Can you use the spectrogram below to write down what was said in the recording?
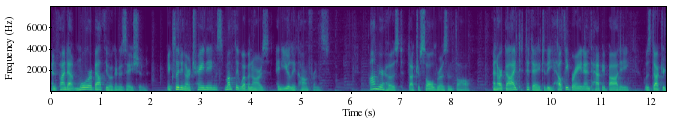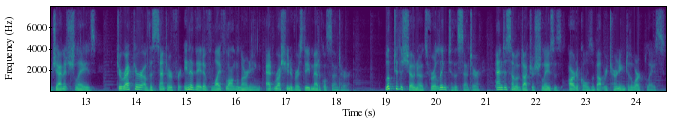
and find out more about the organization including our trainings, monthly webinars, and yearly conference. I'm your host, Dr. Saul Rosenthal, and our guide today to the healthy brain and happy body was Dr. Janet Shlaes, Director of the Center for Innovative Lifelong Learning at Rush University Medical Center. Look to the show notes for a link to the center and to some of Dr. Shlaes' articles about returning to the workplace.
